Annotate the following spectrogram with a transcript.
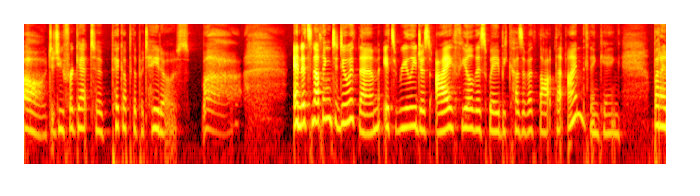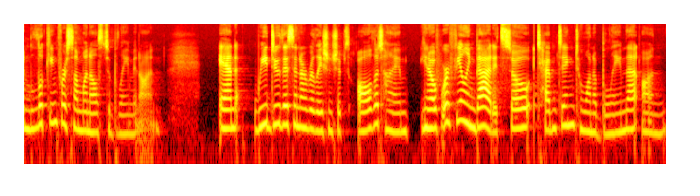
oh, did you forget to pick up the potatoes? And it's nothing to do with them. It's really just I feel this way because of a thought that I'm thinking, but I'm looking for someone else to blame it on. And we do this in our relationships all the time. You know, if we're feeling bad, it's so tempting to want to blame that on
